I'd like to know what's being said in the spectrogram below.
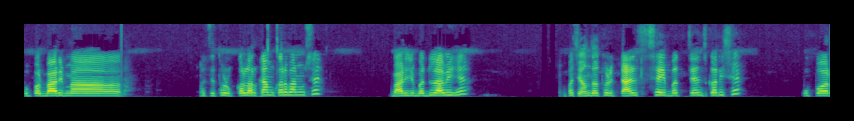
ઉપર બારીમાં હજી થોડું કલર કામ કરવાનું છે. બારીઓ બદલાવી છે પછી અંદર થોડી ટાઇલ્સ છે એ બધ ચેન્જ કરી છે. ઉપર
